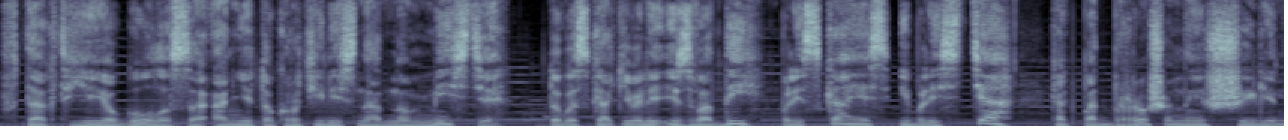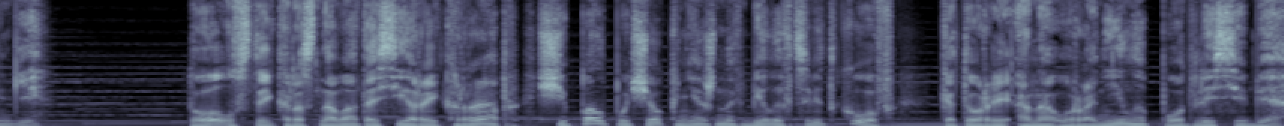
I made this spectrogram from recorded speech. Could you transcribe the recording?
В такт ее голоса они то крутились на одном месте, то выскакивали из воды, плескаясь и блестя, как подброшенные шиллинги. Толстый красновато-серый краб щипал пучок нежных белых цветков — который она уронила подле себя.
